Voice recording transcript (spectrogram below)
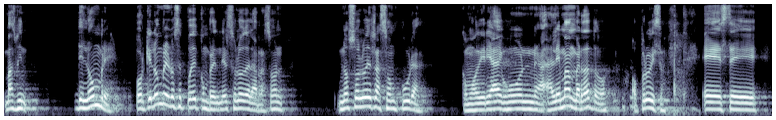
más bien del hombre, porque el hombre no se puede comprender solo de la razón, no solo es razón pura, como diría algún alemán, ¿verdad? O, o este,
